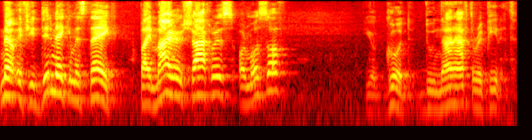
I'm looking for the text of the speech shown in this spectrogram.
Now, if you did make a mistake by Meir, Shachris, or Musaf, you're good. Do not have to repeat it.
